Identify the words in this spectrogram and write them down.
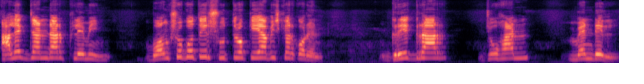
আলেকজান্ডার ফ্লেমিং। বংশগতির সূত্র কে আবিষ্কার করেন? Gregor Johann Mendel.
